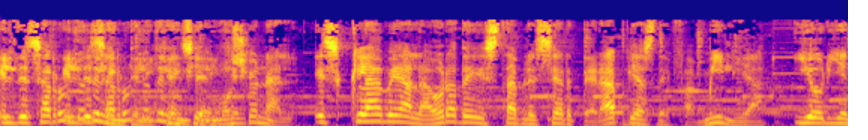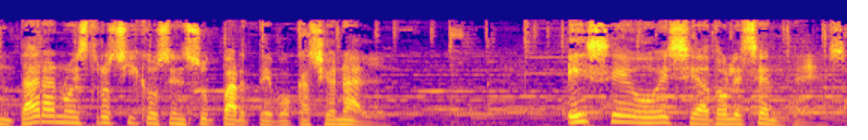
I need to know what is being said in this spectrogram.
el desarrollo, de, la inteligencia emocional es clave a la hora de establecer terapias de familia y orientar a nuestros hijos en su parte vocacional. SOS Adolescentes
